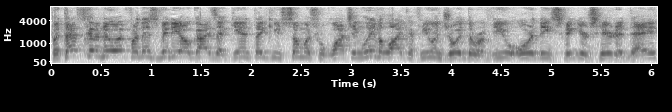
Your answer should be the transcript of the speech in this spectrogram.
But that's going to do it for this video, guys. Again, thank you so much for watching. Leave a like if you enjoyed the review or these figures here today.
